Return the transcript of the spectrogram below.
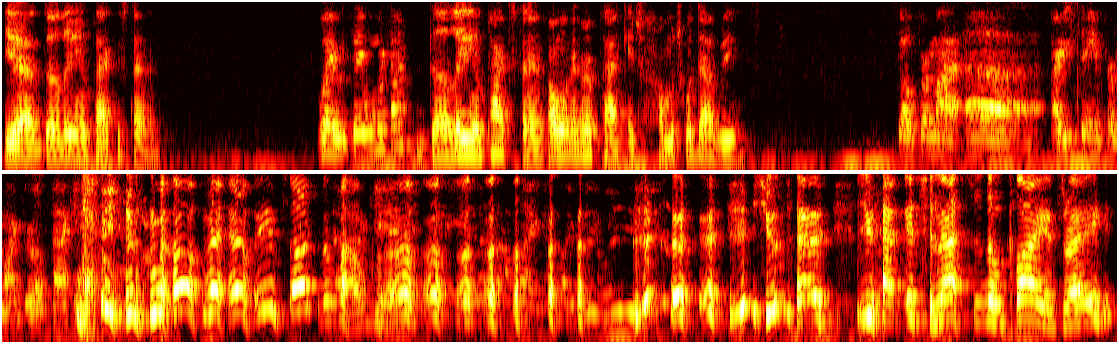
Yeah, the lady in Pakistan. Wait, say it one more time. The lady in Pakistan. If I wanted her package, how much would that be? So for my, uh, are you saying for my girls package? no man, what are you talking about, I can't understand you. I'm bro? like, I'm like, what is he you said you had international clients, right?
